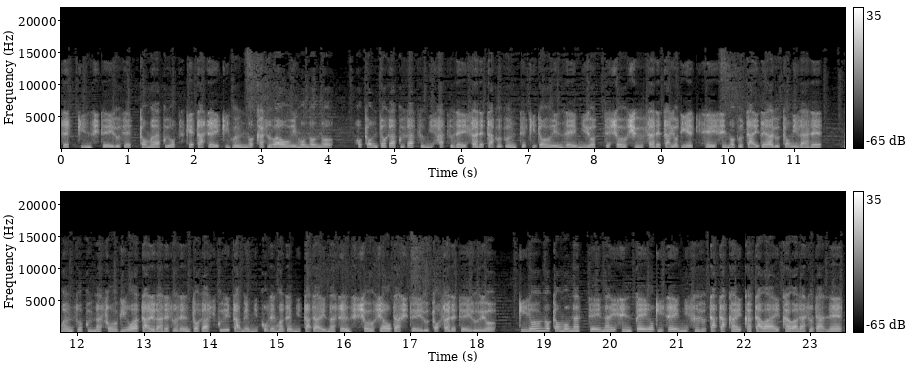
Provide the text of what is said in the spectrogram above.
接近している Z マークをつけた正規軍の数は多いものの、ほとんどが9月に発令された部分的動員令によって招集された予備役兵士の部隊であるとみられ、満足な装備を与えられず連度が低いためにこれまでに多大な戦死傷者を出しているとされているよ。技量の伴っていない新兵を犠牲にする戦い方は相変わらずだね。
